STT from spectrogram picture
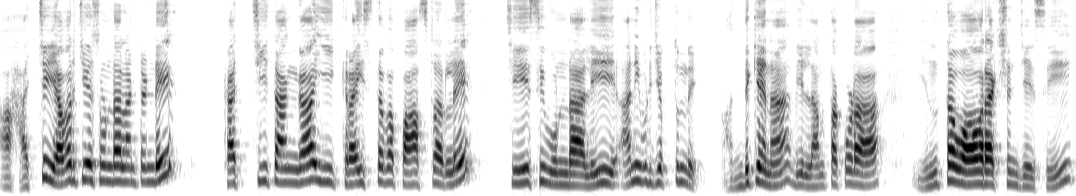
ఆ హత్య ఎవరు చేసి ఉండాలంటండి? ఖచ్చితంగా ఈ క్రైస్తవ పాస్టర్లే చేసి ఉండాలి అని ఇప్పుడు చెప్తుంది. అందుకేనా వీళ్ళంతా కూడా ఇంత ఓవర్ యాక్షన్ చేసి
